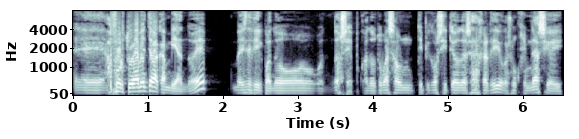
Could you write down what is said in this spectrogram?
eh, afortunadamente va cambiando, ¿eh? Es decir, cuando, no sé, cuando tú vas a un típico sitio donde se hace ejercicio, que es un gimnasio, y,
